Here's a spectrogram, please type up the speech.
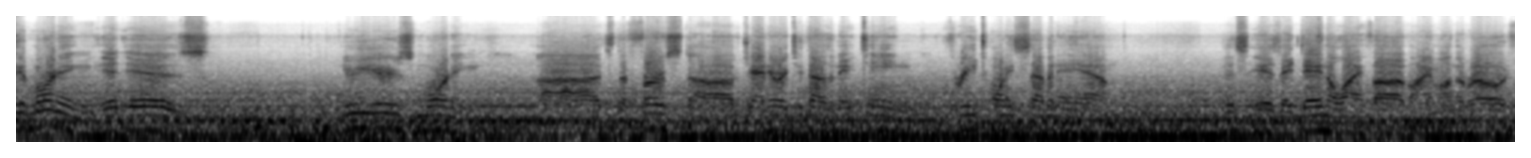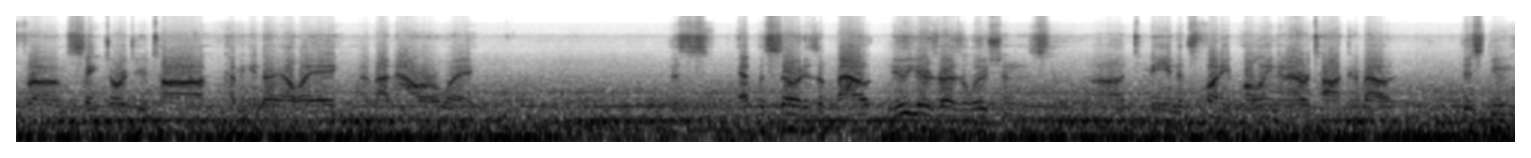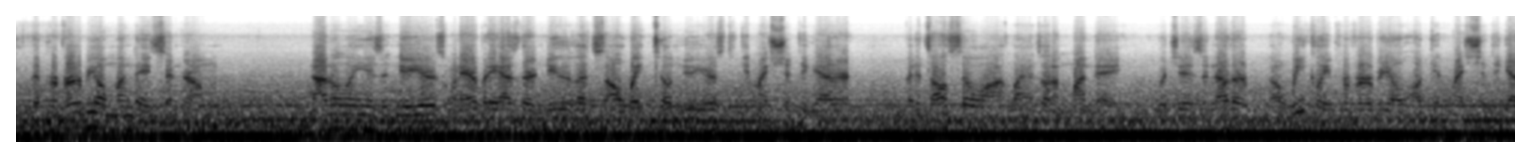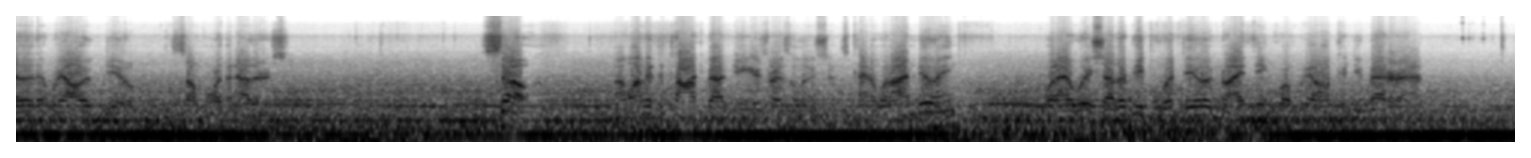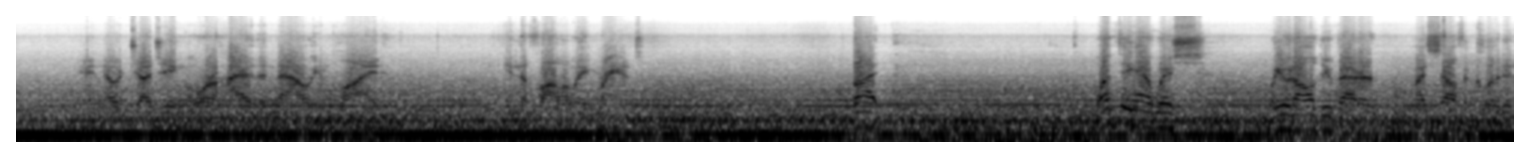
good morning. It is New Year's morning. Uh, it's the first of January 2018, 3:27 a.m. This is a day in the life of. I'm on the road from St. George, Utah, coming into LA, about an hour away. This episode is about New Year's resolutions uh, to me, and it's funny. Pauline and I were talking about this new, the proverbial Monday syndrome not only is it New Year's when everybody has their new, let's all wait until New Year's to get my shit together, but it's also on, lands on a Monday, which is another a weekly proverbial I'll get my shit together that we all do, some more than others. So, I wanted to talk about New Year's resolutions, kind of what I'm doing, what I wish other people would do, and I think what we all could do better at. And no judging or higher than thou implied in the following rant. But one thing I wish we would all do better, myself included,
